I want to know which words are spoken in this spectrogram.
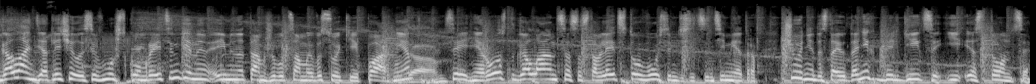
Голландия отличилась и в мужском рейтинге. Именно- Именно там живут самые высокие парни. Да. Средний рост голландца составляет 180 сантиметров. Чуть не достают до них бельгийцы и эстонцы.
